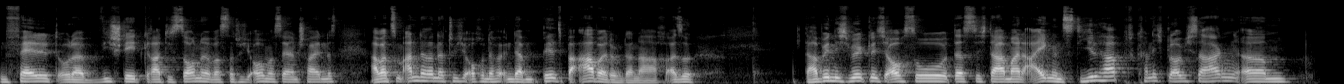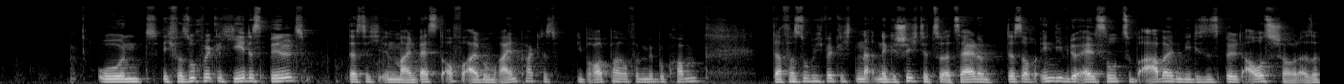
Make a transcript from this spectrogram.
ein Feld oder wie steht gerade die Sonne, was natürlich auch immer sehr entscheidend ist. Aber zum anderen natürlich auch in der, in der Bildbearbeitung danach. Also da bin ich wirklich auch so, dass ich da meinen eigenen Stil habe, kann ich glaube ich sagen. Ähm, und ich versuche wirklich jedes Bild, das ich in mein Best-of-Album reinpacke, das die Brautpaare von mir bekommen, da versuche ich wirklich eine Geschichte zu erzählen und das auch individuell so zu bearbeiten, wie dieses Bild ausschaut. Also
